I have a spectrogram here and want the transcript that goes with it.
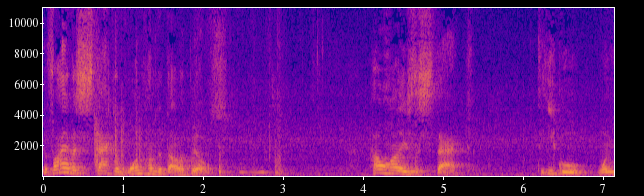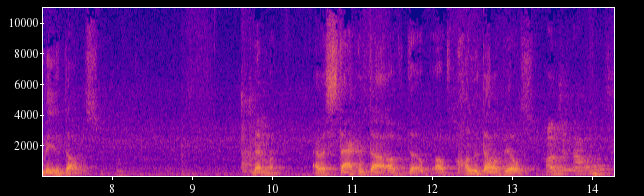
If I have a stack of $100 bills, how high is the stack to equal $1 million? Remember, I have a stack of, do- of, of $100 bills. Hundred dollars? Bills?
